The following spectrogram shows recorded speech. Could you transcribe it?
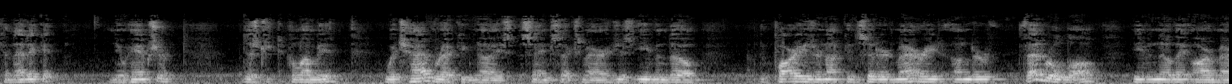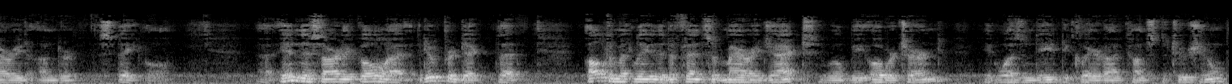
Connecticut, New Hampshire, District of Columbia, which have recognized same-sex marriages, even though the parties are not considered married under federal law, even though they are married under state law. Uh, in this article, I do predict that ultimately the Defense of Marriage Act will be overturned. It was indeed declared unconstitutional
